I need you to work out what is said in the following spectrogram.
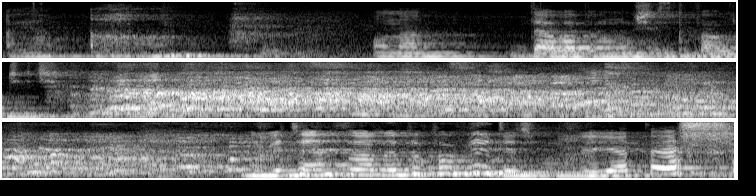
A ja, aha. Ona, dałabym mu się zgwałcić. Nie wiedziałem, co mamy to powiedzieć. Mówię, ja też.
